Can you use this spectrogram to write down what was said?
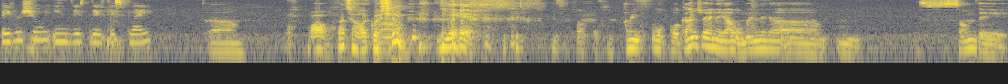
？Favorite show in this this this play？Um, Wow, that's a hard question. Yeah，放手机。I mean，我我感觉那个我们那个呃嗯，someday，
